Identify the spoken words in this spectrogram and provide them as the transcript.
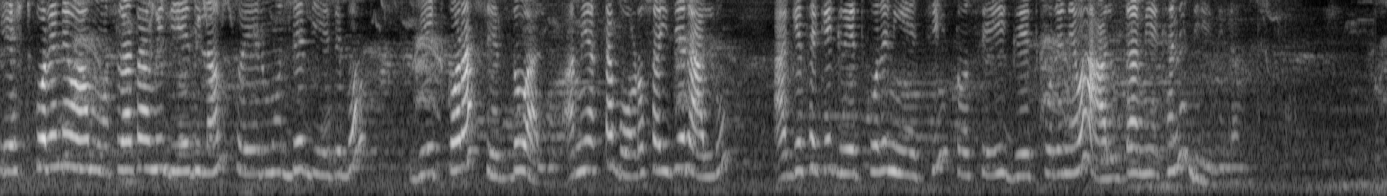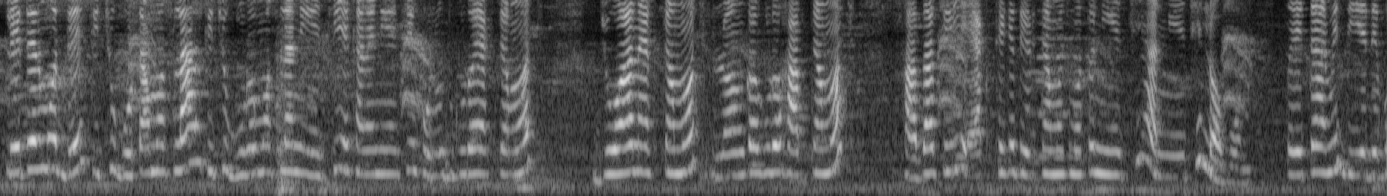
পেস্ট করে নেওয়া মশলাটা আমি দিয়ে দিলাম, তো এর মধ্যে দিয়ে দেব গ্রেট করা সেদ্ধ আলু। আমি একটা বড় সাইজের আলু আগে থেকে গ্রেট করে নিয়েছি, তো সেই গ্রেট করে নেওয়া আলুটা আমি এখানে দিয়ে দিলাম। প্লেটের মধ্যে কিছু গোটা মশলা আর কিছু গুঁড়ো মশলা নিয়েছি। এখানে নিয়েছি হলুদ গুঁড়ো এক চামচ, জোয়ান এক চামচ, লঙ্কা গুঁড়ো হাফ চামচ, সাদা তিল এক থেকে দেড় চামচ মতো নিয়েছি আর নিয়েছি লবণ। তো এটা আমি দিয়ে দেব।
